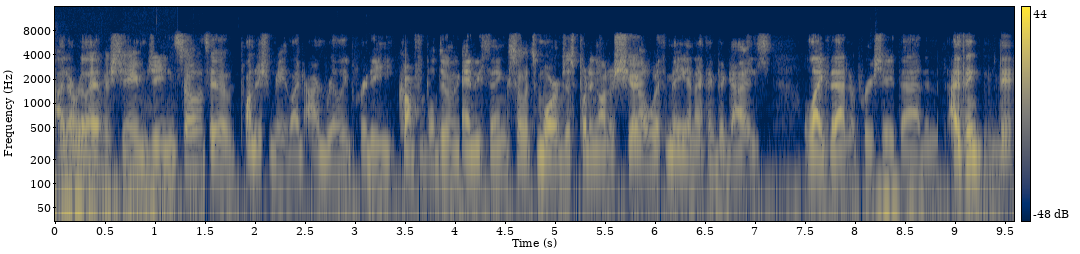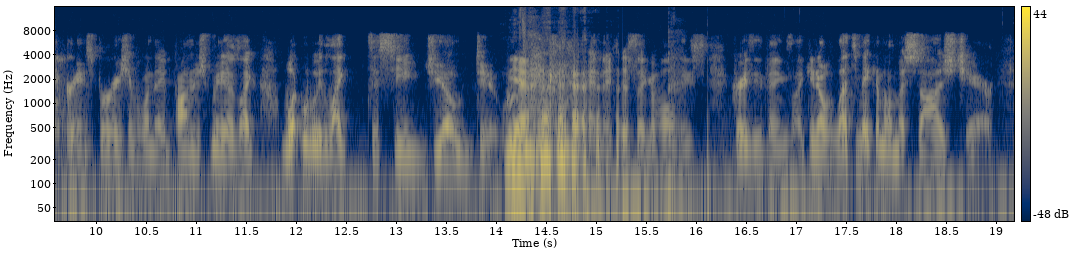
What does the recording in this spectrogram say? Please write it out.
I don't really have a shame gene, so to punish me, like I'm really pretty comfortable doing anything. So it's more of just putting on a show with me, and I think the guys like that and appreciate that. And I think their inspiration for when they punished me is like, what would we like to see Joe do? Yeah. and they just think of all these crazy things like, you know, let's make him a massage chair.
